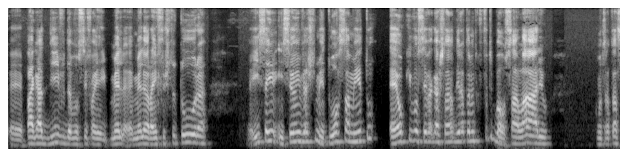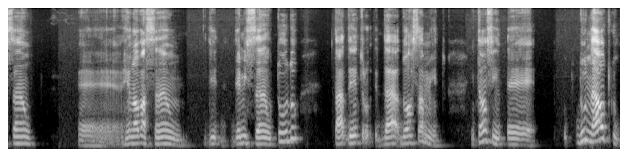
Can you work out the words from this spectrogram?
é, pagar dívida, você vai melhorar a infraestrutura, isso é, isso é um investimento. O orçamento é o que você vai gastar diretamente com o futebol: salário, contratação, é, renovação, de, demissão, tudo está dentro da, do orçamento. Então, assim, é, do Náutico,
